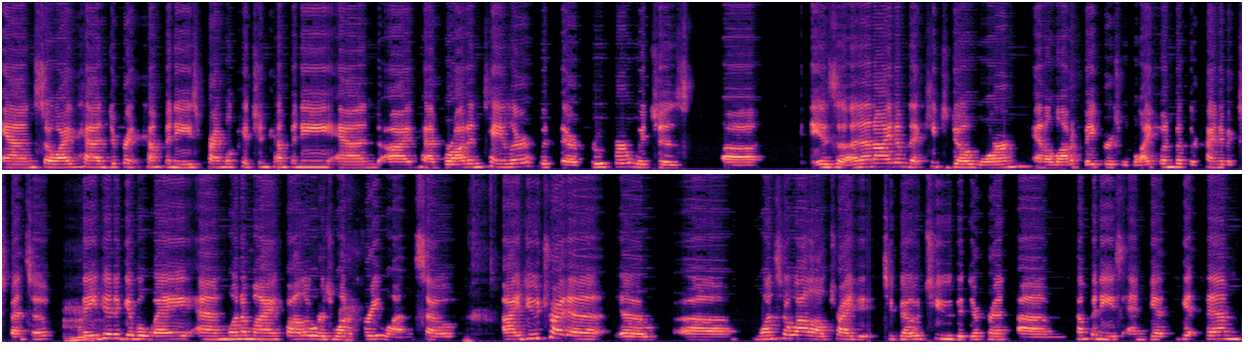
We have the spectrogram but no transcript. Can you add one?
And so I've had different companies, Primal Kitchen Company, and I've had Brod and Taylor with their proofer, which is uh, is an, an item that keeps dough warm, and a lot of bakers would like one, but they're kind of expensive. Mm-hmm. They did a giveaway, and one of my followers won a free one. So I do try to, uh, uh, once in a while, I'll try to, to go to the different um, companies and get, get them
